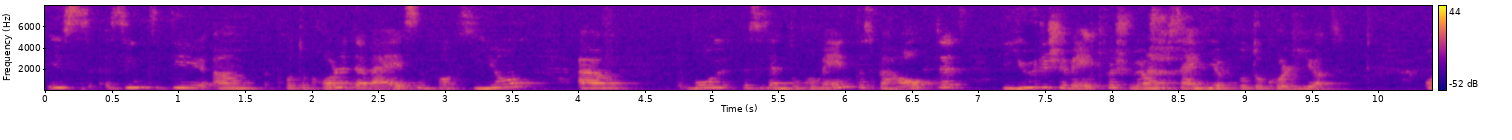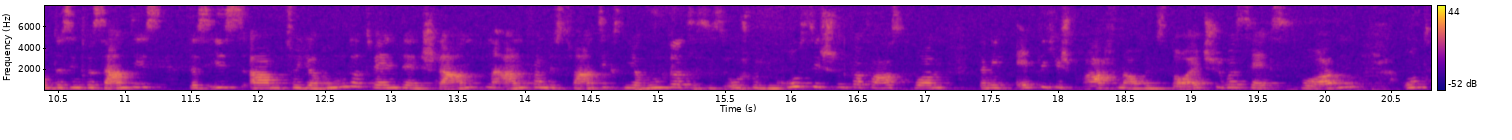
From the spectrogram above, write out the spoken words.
ist, sind die ähm, Protokolle der Weisen von Zion, ähm, wo das ist ein Dokument, das behauptet, die jüdische Weltverschwörung sei hier protokolliert. Und das Interessante ist, das ist ähm, zur Jahrhundertwende entstanden, Anfang des 20. Jahrhunderts. Es ist ursprünglich im Russischen verfasst worden, dann in etliche Sprachen auch ins Deutsche übersetzt worden. Und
